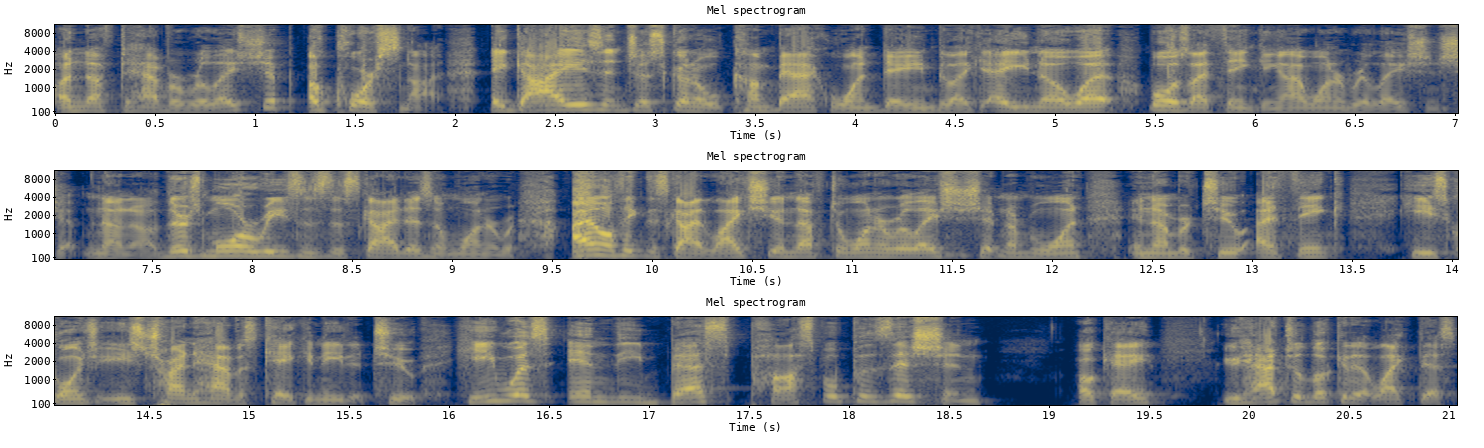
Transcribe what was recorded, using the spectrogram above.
Enough to have a relationship? Of course not. A guy isn't just going to come back one day and be like, hey, you know what? What was I thinking? I want a relationship. No, no. There's more reasons this guy doesn't want to. I don't think this guy likes you enough to want a relationship, number one. And number two, I think he's going to, he's trying to have his cake and eat it too. He was in the best possible position, okay? You have to look at it like this.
